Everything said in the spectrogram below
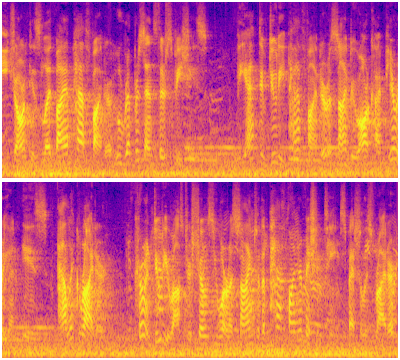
Each ark is led by a Pathfinder who represents their species. The active duty Pathfinder assigned to Ark Hyperion is Alec Ryder. Current duty roster shows you are assigned to the Pathfinder mission team, Specialist Ryder.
